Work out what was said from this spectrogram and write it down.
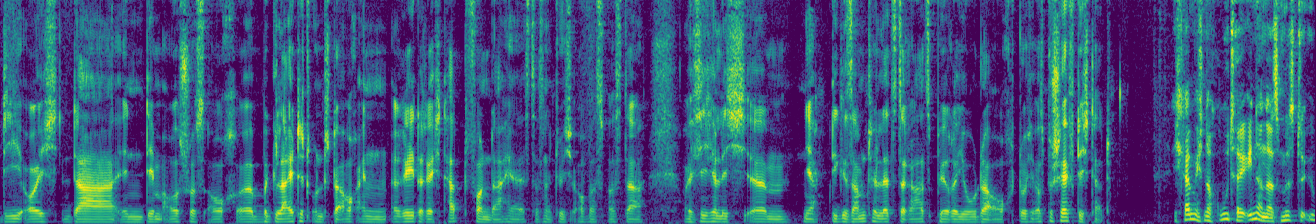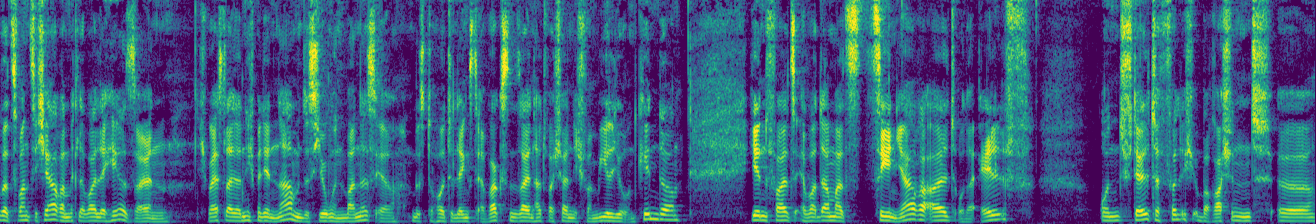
die euch da in dem Ausschuss auch äh, begleitet und da auch ein Rederecht hat. Von daher ist das natürlich auch was, was da euch sicherlich ähm, ja, die gesamte letzte Ratsperiode auch durchaus beschäftigt hat. Ich kann mich noch gut erinnern, das müsste über 20 Jahre mittlerweile her sein. Ich weiß leider nicht mehr den Namen des jungen Mannes. Er müsste heute längst erwachsen sein, hat wahrscheinlich Familie und Kinder. Jedenfalls, er war damals zehn Jahre alt oder elf und stellte völlig überraschend äh,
